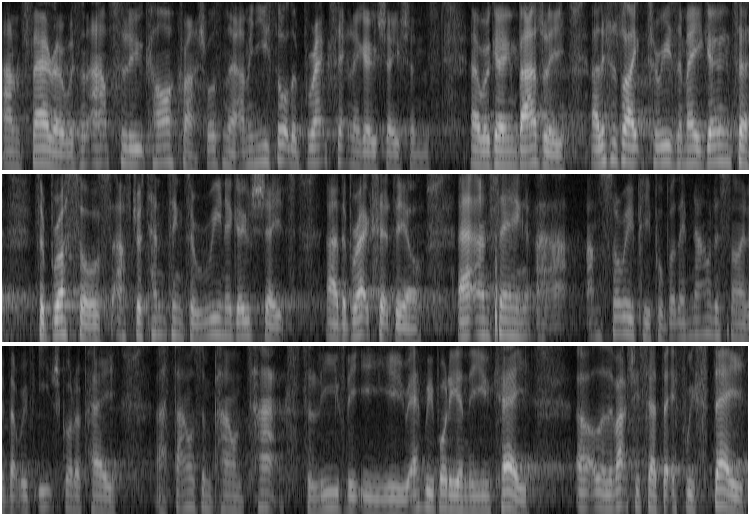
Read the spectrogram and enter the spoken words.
and Pharaoh was an absolute car crash, wasn't it? I mean, you thought the Brexit negotiations uh, were going badly. Uh, this is like Theresa May going to, to Brussels after attempting to renegotiate uh, the Brexit deal uh, and saying, uh, I'm sorry, people, but they've now decided that we've each got to pay a thousand pound tax to leave the EU, everybody in the UK. Uh, they've actually said that if we stay,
